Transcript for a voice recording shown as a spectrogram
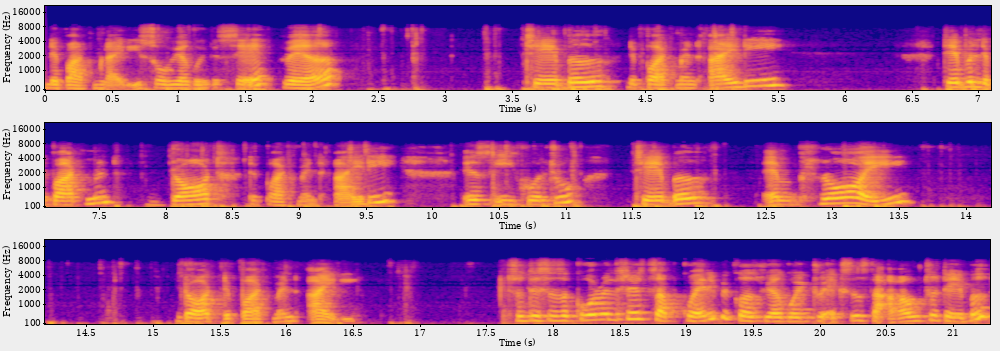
department ID. So we are going to say where table department ID table department dot department id is equal to table employee dot department id so this is a correlated subquery because we are going to access the outer table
